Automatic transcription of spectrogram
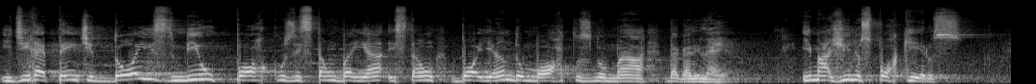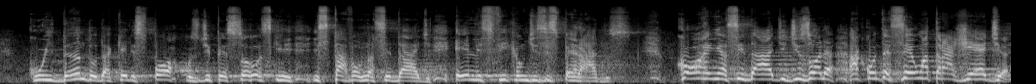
E de repente, dois mil porcos estão, banha, estão boiando mortos no mar da Galileia. Imagine os porqueiros cuidando daqueles porcos de pessoas que estavam na cidade. Eles ficam desesperados. Correm à cidade diz: "Olha, aconteceu uma tragédia".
